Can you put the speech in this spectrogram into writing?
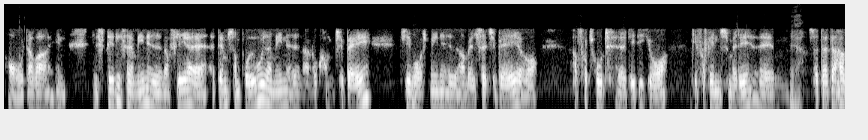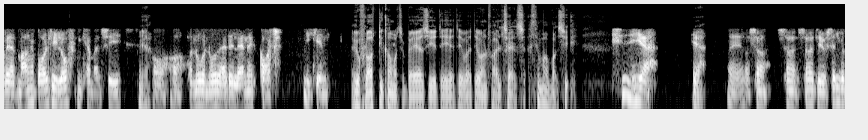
og der var en, en splittelse af menigheden, og flere af, af dem, som brød ud af menigheden, har nu kommet tilbage til vores menighed, har meldt sig tilbage og har fortrudt øh, det, de gjorde i forbindelse med det. Ehm ja. Så der, der har været mange bolde i luften, kan man sige, ja. og, og, og nu er noget af det landet godt igen. Det er jo flot, de kommer tilbage og siger, det her det var, det var en fejltagelse, det må man sige. Ja, ja. Eh og så, så, så er det jo selve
